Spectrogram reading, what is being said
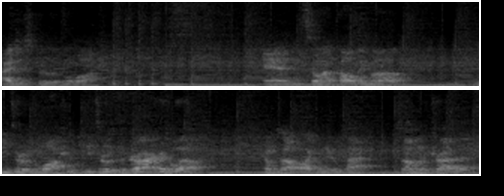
I just threw it in the washer. And so I called him up. He threw it in the washer. He threw it in the dryer as well. Comes out like a new pack. So I'm gonna try that.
